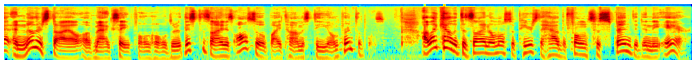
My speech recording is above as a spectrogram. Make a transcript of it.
Yet another style of MagSafe phone holder, this design is also by Thomas D on printables. I like how the design almost appears to have the phone suspended in the air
